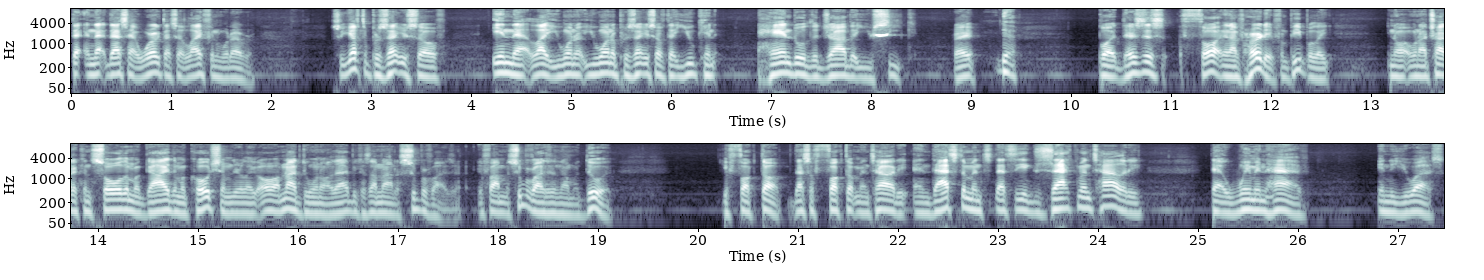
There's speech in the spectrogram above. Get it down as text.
That, and that, that's at work, that's at life, and whatever. So you have to present yourself in that light. You want to you want to present yourself that you can handle the job that you seek, right? Yeah. But there's this thought, and I've heard it from people like, you know, when I try to console them or guide them or coach them, they're like, "Oh, I'm not doing all that because I'm not a supervisor. If I'm a supervisor, then I'm gonna do it." You're fucked up. That's a fucked up mentality, and that's the men- that's the exact mentality that women have in the U.S.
